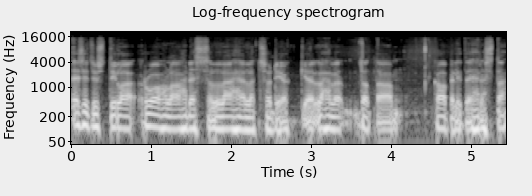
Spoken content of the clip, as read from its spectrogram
esitystila Ruoholahdessa lähellä Zodiakia, lähellä tota, kaapelitehdasta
